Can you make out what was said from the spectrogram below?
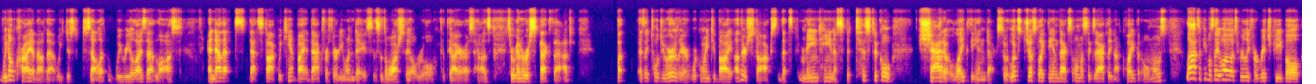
we don't cry about that. We just sell it. We realize that loss. And now that's that stock, we can't buy it back for 31 days. This is the wash sale rule that the IRS has. So we're going to respect that. As I told you earlier, we're going to buy other stocks that maintain a statistical shadow like the index. So it looks just like the index, almost exactly, not quite, but almost. Lots of people say, well, it's really for rich people.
